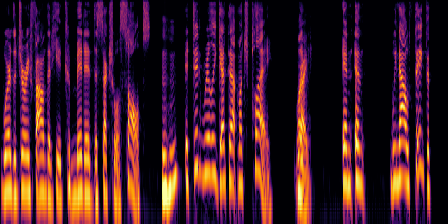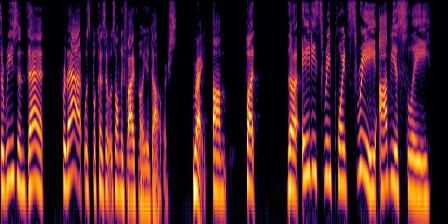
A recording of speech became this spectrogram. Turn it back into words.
where the jury found that he had committed the sexual assault, Mm-hmm. it didn't really get that much play. Like, right. and and we now think that the reason that for that was because it was only five million dollars. Right. Um, but the eighty three point three obviously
